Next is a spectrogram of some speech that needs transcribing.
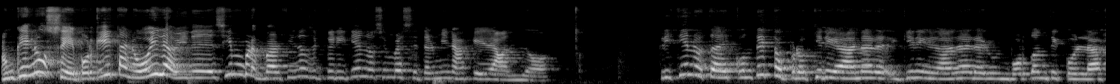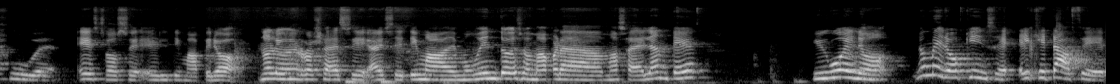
Aunque no sé, porque esta novela viene de siempre, pero al final Cristiano siempre se termina quedando. Cristiano está descontento, pero quiere ganar, quiere ganar algo importante con la Juve. Eso es el tema, pero no le voy a enrollar a ese, a ese tema de momento, eso más para más adelante. Y bueno, número 15, el Getafe.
